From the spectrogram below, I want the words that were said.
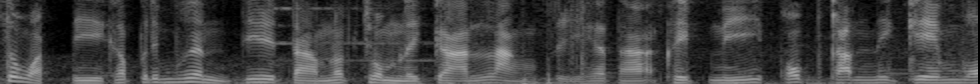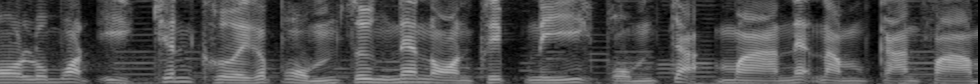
สวัสดีครับเพื่อนๆที่ตามรับชมรายการหลังสีฮะคลิปนี้พบกันในเกมวอลลุ่มอดอีกเช่นเคยครับผม ซึ่งแน่นอนคลิปนี้ผมจะมาแนะนำการฟาร์ม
